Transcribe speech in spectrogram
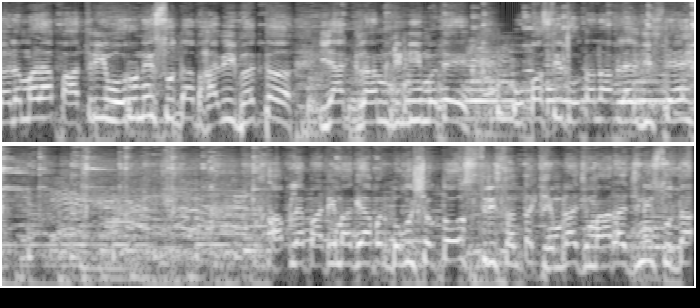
कडमळा पात्रीवरूनही सुद्धा भाविक भक्त या ग्रामदिंडीमध्ये उपस्थित होताना आपल्याला दिसते आपल्या पाठीमागे आपण बघू शकतो श्री संत खेमराज महाराजनी सुद्धा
